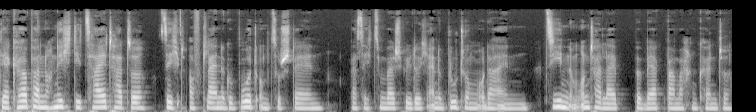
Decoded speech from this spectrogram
der Körper noch nicht die Zeit hatte, sich auf kleine Geburt umzustellen, was sich zum Beispiel durch eine Blutung oder ein Ziehen im Unterleib bemerkbar machen könnte.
